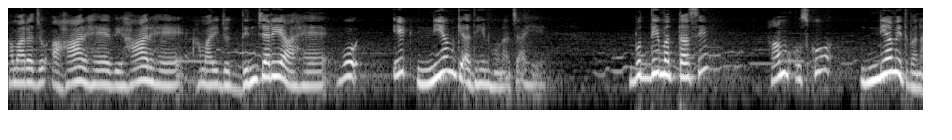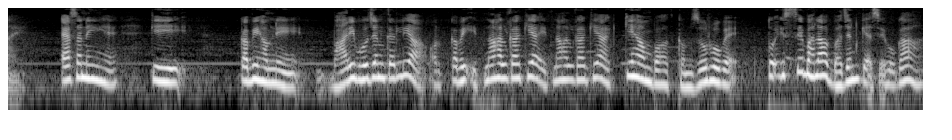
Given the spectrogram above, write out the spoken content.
हमारा जो आहार है विहार है हमारी जो दिनचर्या है वो एक नियम के अधीन होना चाहिए। बुद्धिमत्ता से हम उसको नियमित बनाएँ। ऐसा नहीं है कि कभी हमने भारी भोजन कर लिया और कभी इतना हल्का किया, इतना हल्का किया कि हम बहुत कमज़ोर हो गए। तो इससे भला भजन कैसे होगा?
